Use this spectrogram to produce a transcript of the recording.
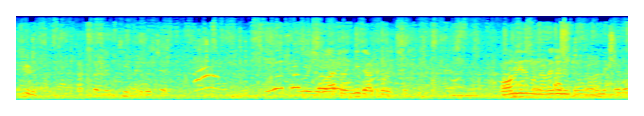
చూడు నుంచి ఇక్కడికి వచ్చారు ఈ వాటర్ అన్ని దాటుకుని వచ్చారు మామూలుగా అయితే మనం అడగలుగుతాం నడలేం కదా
